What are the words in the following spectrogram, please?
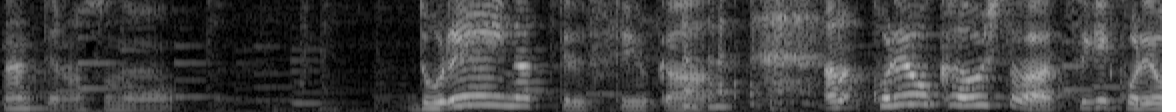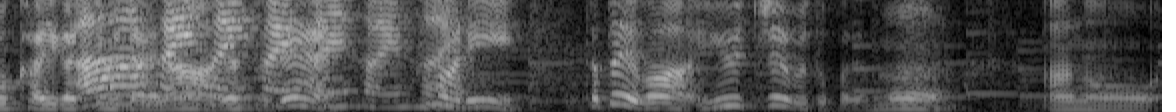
なんていうのその奴隷になってるっていうか あのこれを買う人は次これを買いがちみたいなやつでつまり例えば YouTube とかでも、あの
